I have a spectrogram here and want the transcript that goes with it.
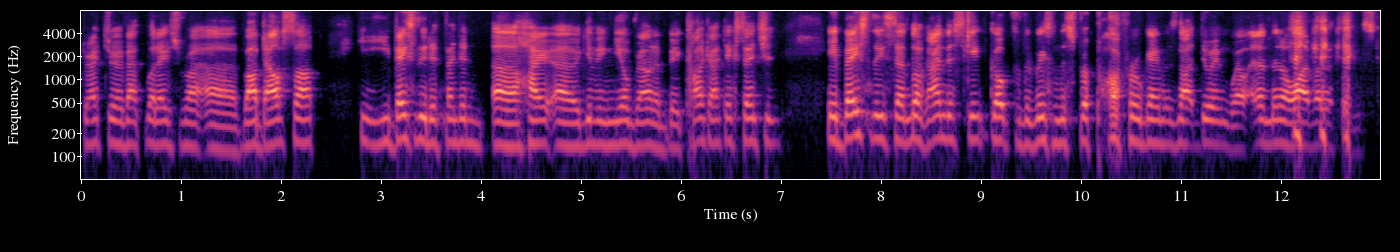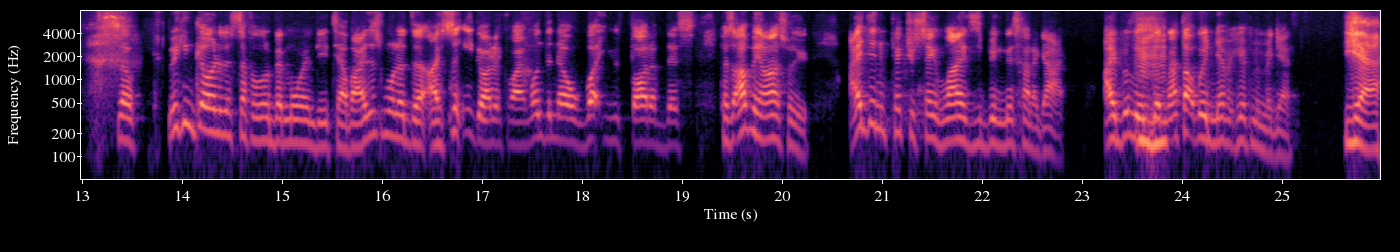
director of athletics, uh, Rob Alsop. He, he basically defended uh, hire, uh, giving Neal Brown a big contract extension. He basically said, "Look, I'm the scapegoat for the reason this football program is not doing well," and then a lot of other things. So we can go into this stuff a little bit more in detail. But I just wanted to. I sent you the article. I wanted to know what you thought of this because I'll be honest with you. I didn't picture St. Lyons as being this kind of guy. I really Mhm. didn't. I thought we'd never hear from him again. Yeah.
